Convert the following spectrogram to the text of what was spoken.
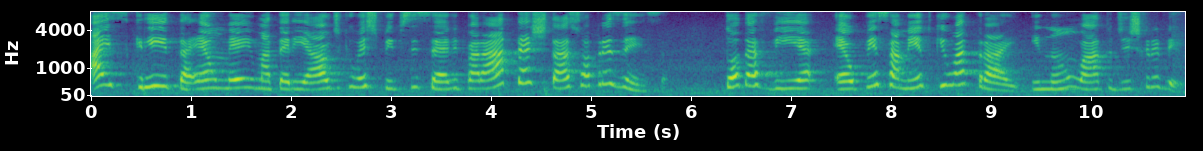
A escrita é um meio material de que o espírito se serve para atestar sua presença. Todavia, é o pensamento que o atrai e não o ato de escrever.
